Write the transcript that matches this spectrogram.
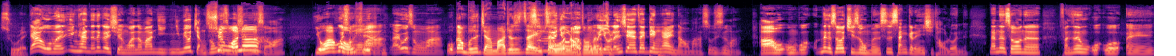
苏芮等一下我们硬汉的那个选完了吗？你你没有讲说为选什么选完了那首啊？有啊，为什么？来，为什么嘛？我刚刚不是讲吗？就是在在我？脑中那个我们有人现在在恋爱脑嘛？是不是嘛？好，我我我那个时候其实我们是三个人一起讨论的。那那时候呢，反正我我呃，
